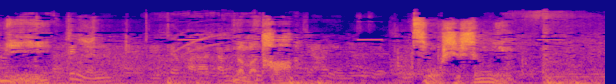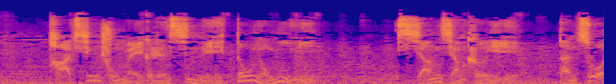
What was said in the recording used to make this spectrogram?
你，那么他就是生命。他清楚每个人心里都有秘密，想想可以。但作者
